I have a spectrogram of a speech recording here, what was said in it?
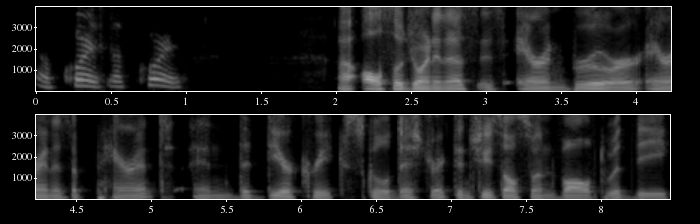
Of course, of course. Uh, also joining us is Erin Brewer. Erin is a parent in the Deer Creek School District, and she's also involved with the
